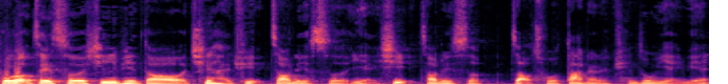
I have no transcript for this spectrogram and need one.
不过这次习近平到青海去，照例是演戏，照例是找出大量的群众演员。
